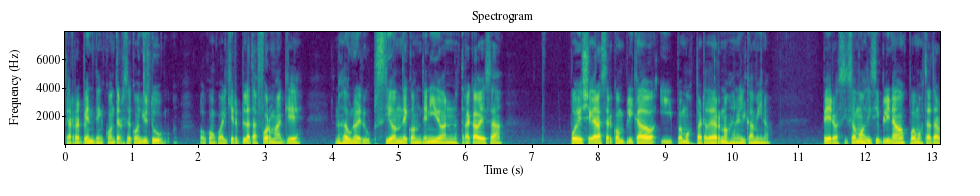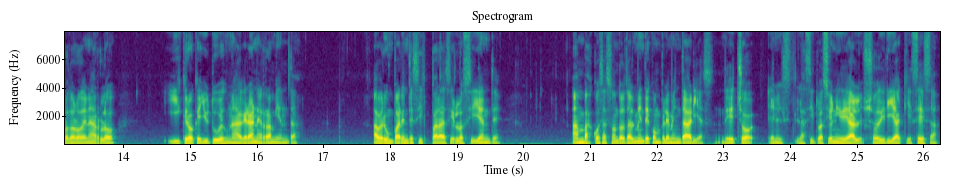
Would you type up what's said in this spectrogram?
de repente encontrarse con YouTube o con cualquier plataforma que nos da una erupción de contenido en nuestra cabeza, puede llegar a ser complicado y podemos perdernos en el camino. Pero si somos disciplinados podemos tratar de ordenarlo y creo que YouTube es una gran herramienta. Abro un paréntesis para decir lo siguiente. Ambas cosas son totalmente complementarias. De hecho, en la situación ideal yo diría que es esa.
